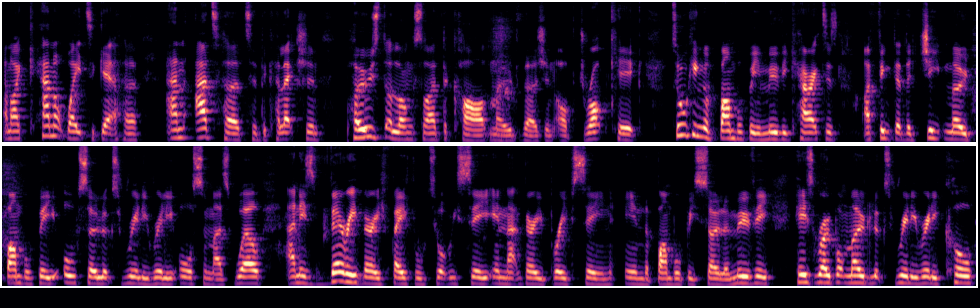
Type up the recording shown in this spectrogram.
and I cannot wait to get her and add her to the collection, posed alongside the car mode version of Dropkick. Talking of Bumblebee movie characters, I think that the Jeep mode Bumblebee also looks really, really awesome as well, and is very, very faithful to what we see in that very brief scene in the Bumblebee solo movie. His robot mode looks really, really cool,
